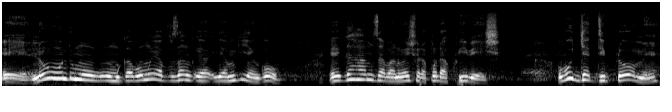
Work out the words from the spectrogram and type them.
Eh n'uwundi umu- umugabo umwe yambwiye ngo erega hamza abantu benshi barakunda kwibesha uburya diplome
